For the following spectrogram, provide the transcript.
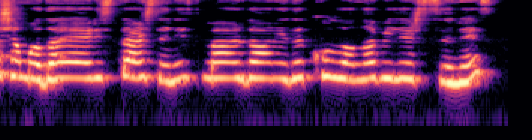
aşamada eğer isterseniz merdanede kullanabilirsiniz.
